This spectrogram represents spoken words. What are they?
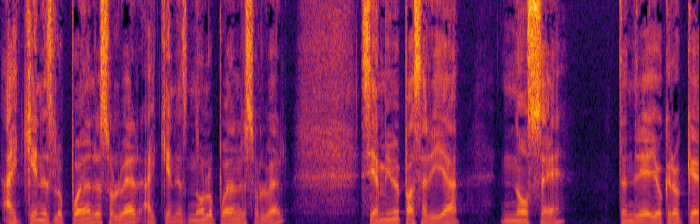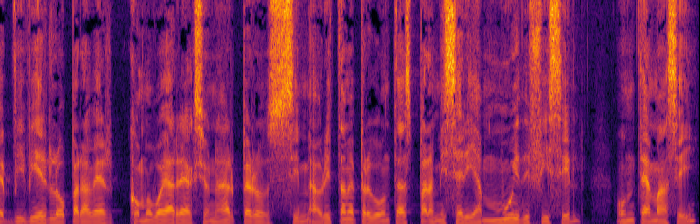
Hay quienes lo pueden resolver, hay quienes no lo pueden resolver. Si a mí me pasaría, no sé. Tendría yo creo que vivirlo para ver cómo voy a reaccionar, pero si ahorita me preguntas, para mí sería muy difícil un tema así.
